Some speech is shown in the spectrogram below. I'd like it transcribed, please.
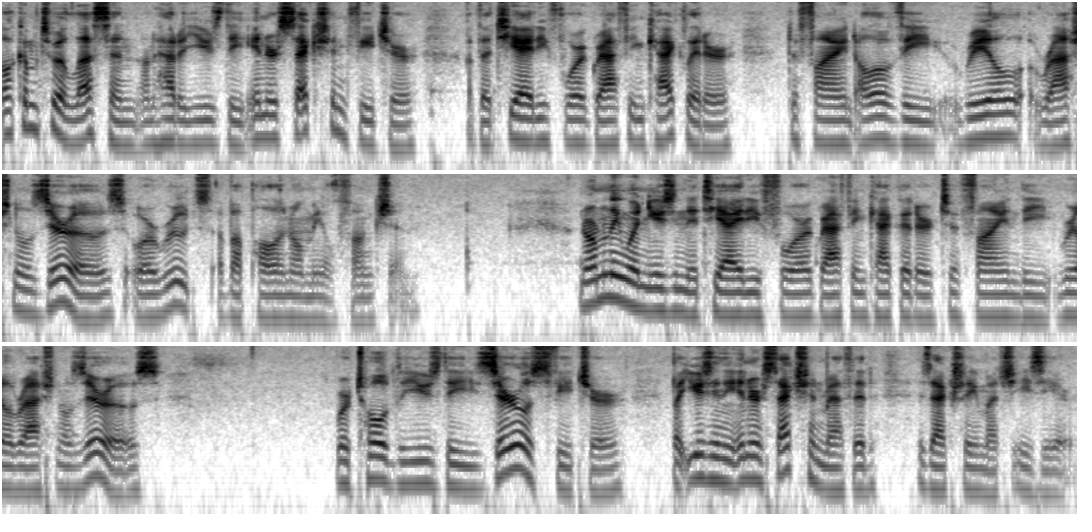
Welcome to a lesson on how to use the intersection feature of the TI-84 graphing calculator to find all of the real rational zeros or roots of a polynomial function. Normally when using the TI-84 graphing calculator to find the real rational zeros, we're told to use the zeros feature, but using the intersection method is actually much easier.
